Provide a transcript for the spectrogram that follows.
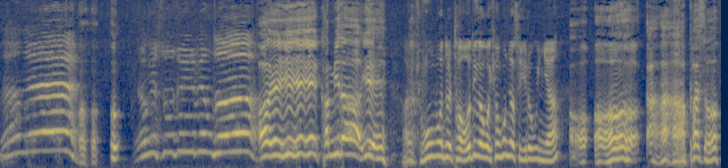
사장님! 어, 어. 여기 소주 1병 더! 아, 예, 예, 예, 갑니다. 예. 아, 종업원들 다 어디 가고 형 혼자서 이러고 있냐? 어, 어, 아, 아, 아파서.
